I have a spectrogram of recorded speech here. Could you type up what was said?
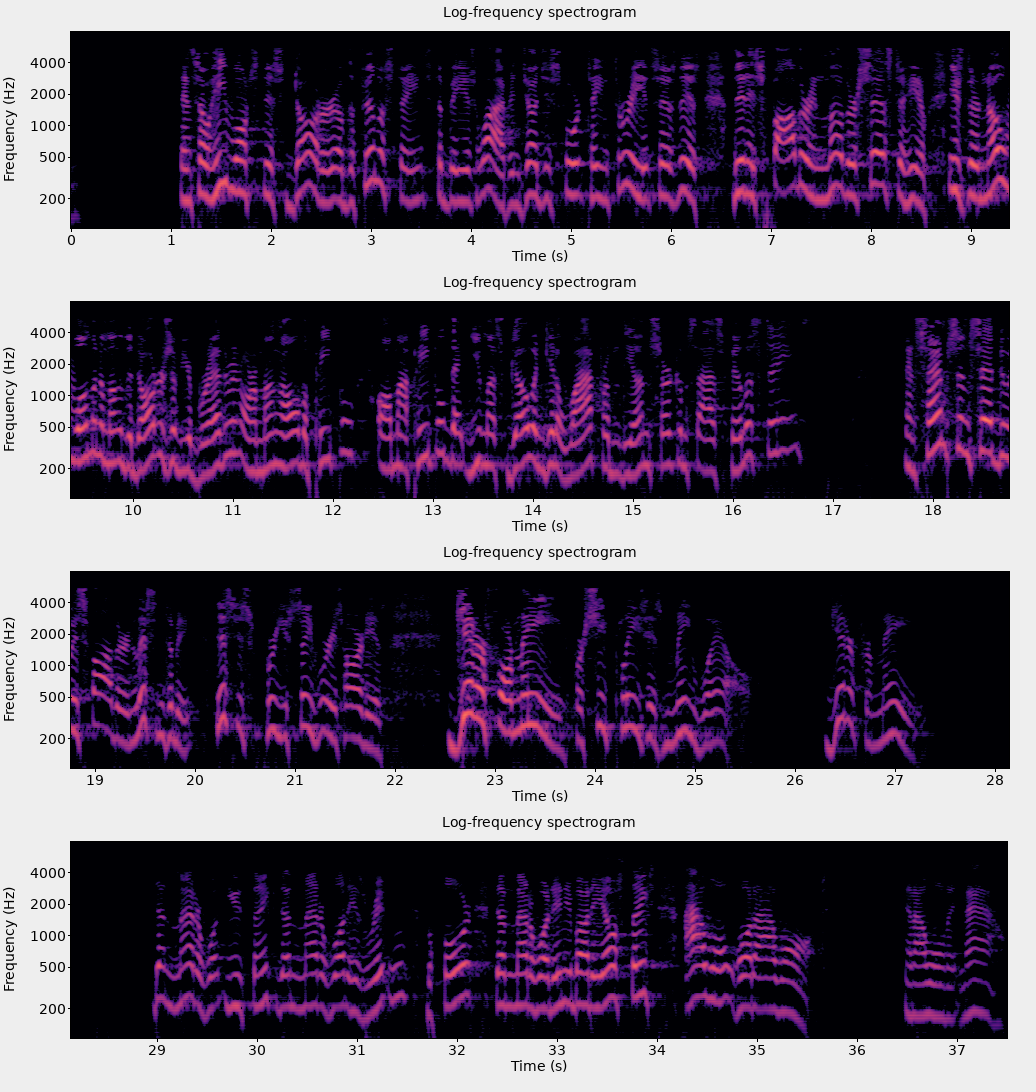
And so he wants this daughter of the Philistines to be his wife. In Judges 14:3 it says this, then his father and mother says to him, "Is there no woman among the daughters of your brethren or among all the people, all my people that you must go and get a wife from the uncircumcised Philistines?" And Samson said to his father, and listen to me, this is where you see where his heart is. Get her for me, for she pleases me well. Get her for me. Doesn't matter what you think, doesn't matter what is written before, doesn't matter what anybody else thinks. I want what I want, and I want it now.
